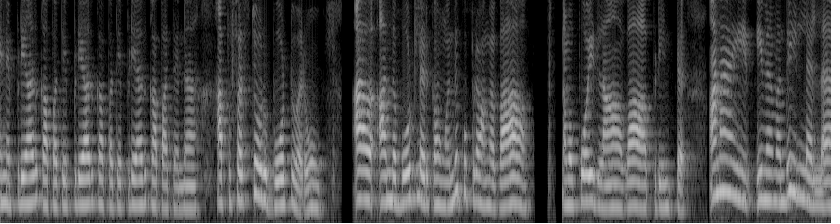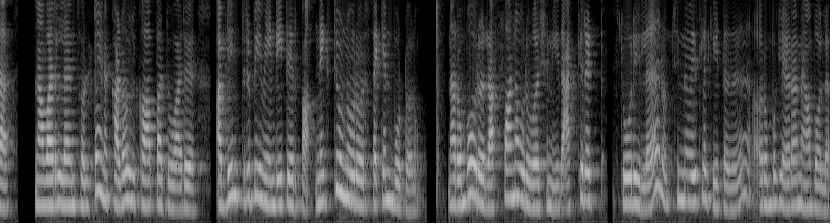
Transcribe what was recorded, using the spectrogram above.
என்னை எப்படியாவது காப்பாற்று எப்படியாவது காப்பாற்று எப்படியாவது காப்பாற்றுன்னு அப்போ ஃபஸ்ட்டு ஒரு போட் வரும். அந்த போட்டில் இருக்கவங்க வந்து கூப்பிடுவாங்க வா நம்ம போயிடலாம் வா அப்படின்ட்டு. ஆனால் இவன் வந்து இல்லை இல்லை நான் வரலன்னு சொல்லிட்டு எனக்கு கடவுள் காப்பாற்றுவார் அப்படின்னு திருப்பி வேண்டிகிட்டே இருப்பான். நெக்ஸ்ட்டு இன்னொரு ஒரு செகண்ட் போட் வரும். நான் ரொம்ப ஒரு ரஃப்பான ஒரு வெர்ஷன் இது அக்யூரேட் ஸ்டோரியில் சின்ன வயசில் கேட்டது. ரொம்ப கிளியராக ஞாபகம் இல்லை.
